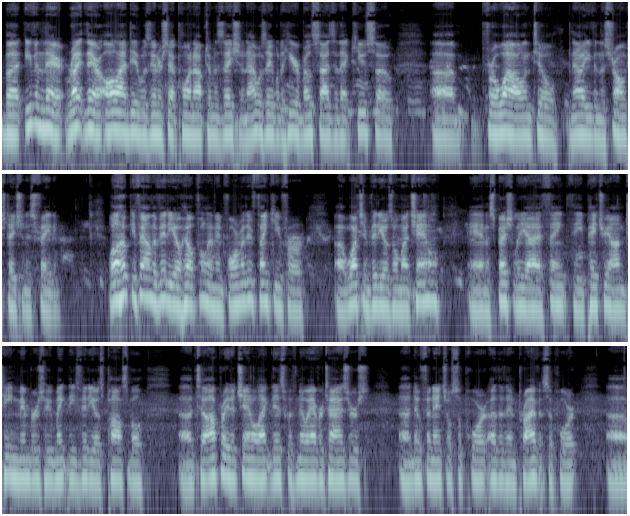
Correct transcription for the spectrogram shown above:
But even there, right there, all I did was intercept point optimization, and I was able to hear both sides of that QSO um, for a while until now even the strong station is fading. Well, I hope you found the video helpful and informative. Thank you for uh, watching videos on my channel, and especially I thank the Patreon team members who make these videos possible. Uh, to operate a channel like this with no advertisers, uh, no financial support other than private support, uh,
